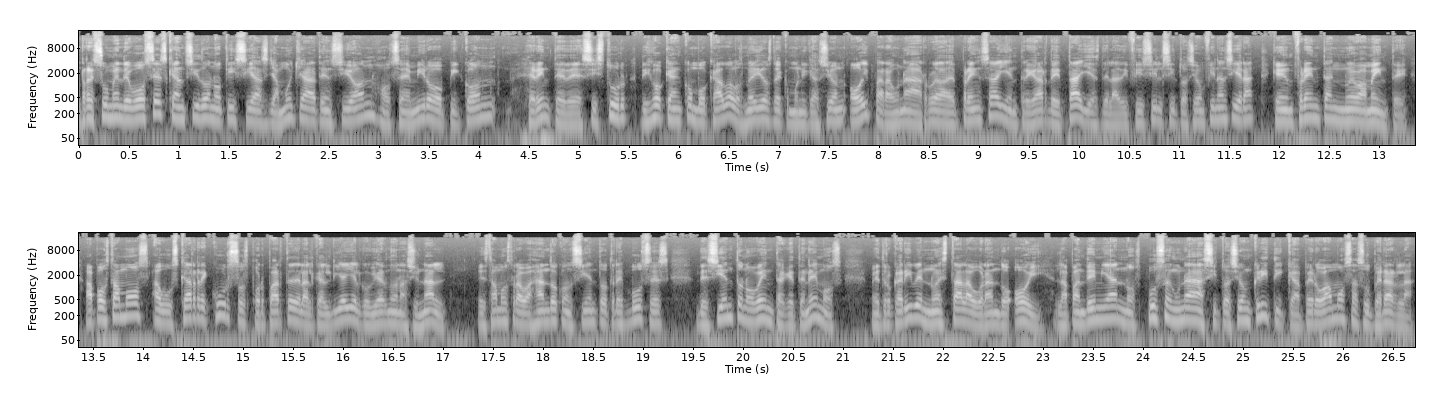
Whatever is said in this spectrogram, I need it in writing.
Resumen de voces que han sido noticias ya mucha atención. José Miro Picón, gerente de Sistur, dijo que han convocado a los medios de comunicación hoy para una rueda de prensa y entregar detalles de la difícil situación financiera que enfrentan nuevamente. Apostamos a buscar recursos por parte de la alcaldía y el gobierno nacional. Estamos trabajando con 103 buses de 190 que tenemos. Metrocaribe no está laborando hoy. La pandemia nos puso en una situación crítica, pero vamos a superarla.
